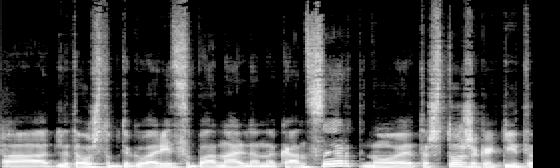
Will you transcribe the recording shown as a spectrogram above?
а для того, чтобы договориться банально на концерт, но это же тоже какие-то,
